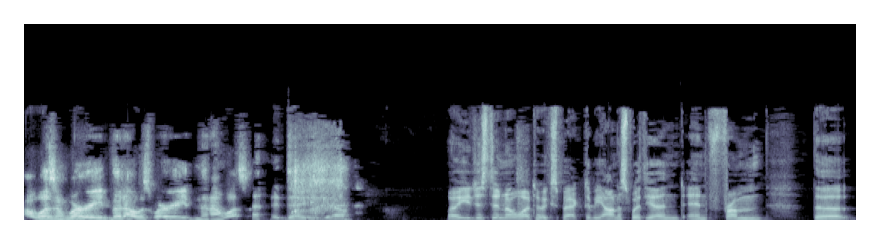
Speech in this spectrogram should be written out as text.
I wasn't worried, but I was worried, and then I wasn't. there you go. Well, you just didn't know what to expect, to be honest with you, and and from the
